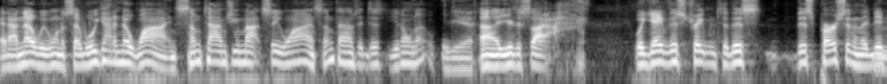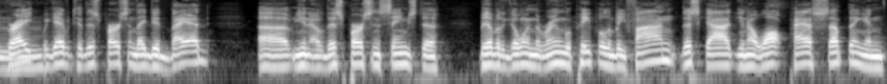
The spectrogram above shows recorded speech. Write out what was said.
And I know we want to say, well, we got to know why. And sometimes you might see why, and sometimes it just you don't know. Yeah. uh, you're just like, "Ah, we gave this treatment to this this person and they did great. We gave it to this person, they did bad. Uh, you know, this person seems to be able to go in the room with people and be fine. This guy, you know, walked past something and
